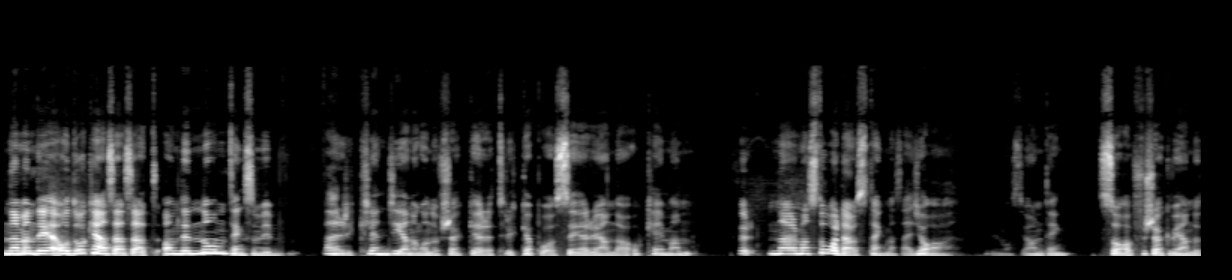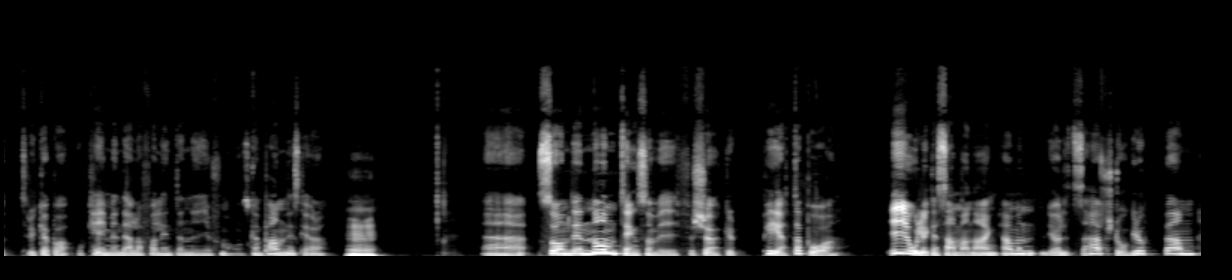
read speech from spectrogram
Nej, men det, och då kan jag säga så att om det är någonting som vi verkligen genomgående försöker trycka på så är det ändå, okej man, för när man står där och så tänker man så här, ja, vi måste göra någonting, så försöker vi ändå trycka på, okej men det är i alla fall inte en ny informationskampanj ni ska göra. Mm. Eh, Så om det är någonting som vi försöker peta på i olika sammanhang, ja men gör lite så här, förstå gruppen,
